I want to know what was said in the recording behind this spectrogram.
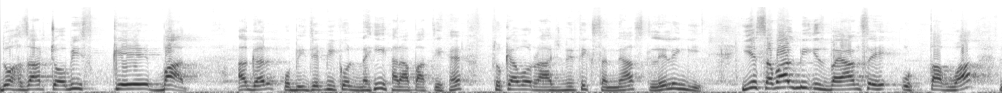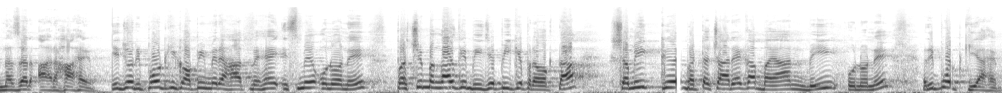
2024 के बाद अगर वो बीजेपी को नहीं हरा पाती हैं तो क्या वो राजनीतिक संन्यास ले लेंगी? ये सवाल भी इस बयान से उठता हुआ नज़र आ रहा है। ये जो रिपोर्ट की कॉपी मेरे हाथ में है, इसमें उन्होंने पश्चिम बंगाल के बीजेपी के प्रवक्ता शमीक भट्टाचार्य का बयान भी उन्होंने रिपोर्ट किया है।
